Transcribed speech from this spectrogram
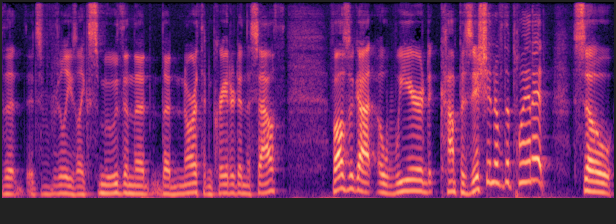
the, it's really like smooth in the, the north and cratered in the south. We've also got a weird composition of the planet. So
